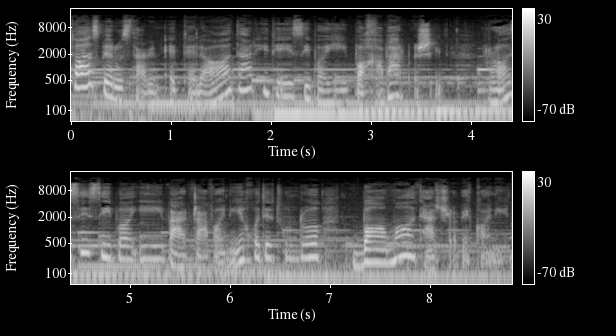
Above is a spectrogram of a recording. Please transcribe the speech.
تا از بروزترین اطلاعات در حیطه زیبایی با خبر باشید. راز زیبایی و جوانی خودتون رو با ما تجربه کنید.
